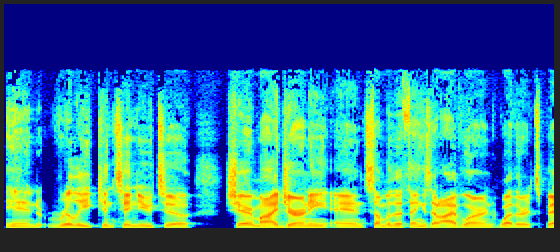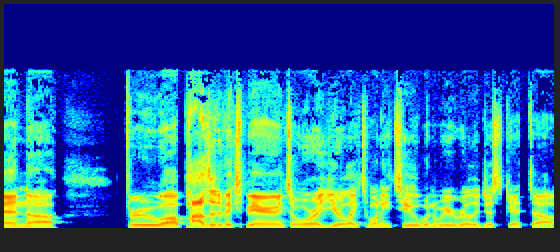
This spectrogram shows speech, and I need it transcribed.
and really continue to share my journey and some of the things that I've learned, whether it's been uh, through a positive experience or a year like 22 when we really just get uh,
